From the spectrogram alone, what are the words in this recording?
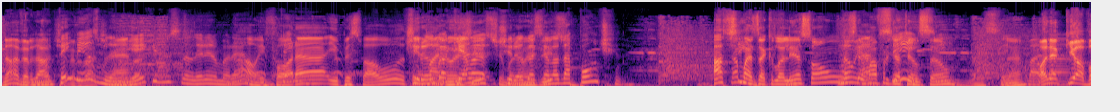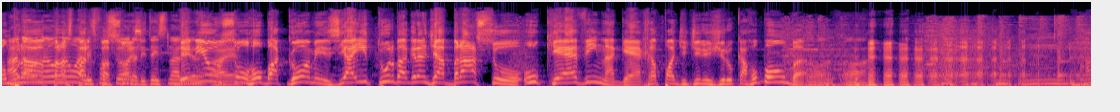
Não, é verdade, Não tem é verdade. mesmo, né? É. Ninguém que viu sinaleira em Arambaré. Não, e fora. E o pessoal. tem Tirando aquela, existe, tirando aquela da ponte. né? Ah, Não, mas aquilo ali é só um Não, é- semáforo de sim, atenção. sim, né? Olha aqui, ó, vamos Ah, para as participações. funciona, ali tem sinaleira. Denilson Ah, é. Roubac Gomes. E aí, turma, grande abraço. O Kevin, na guerra, pode dirigir o carro-bomba. Ó, ó. Ah,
